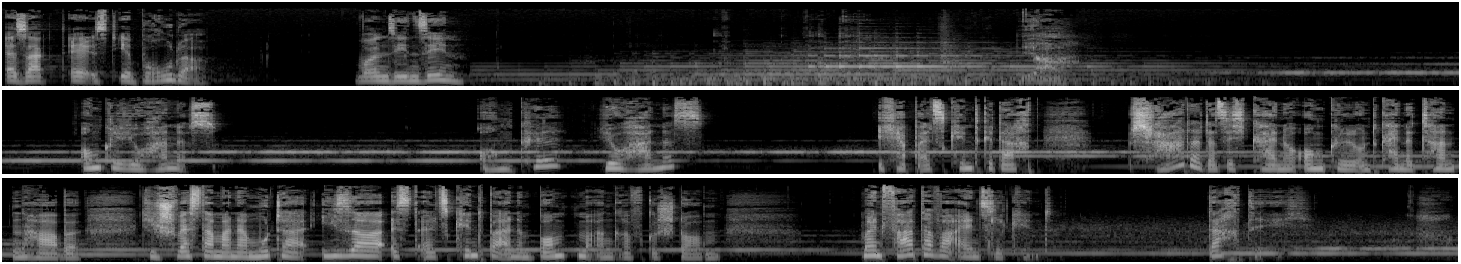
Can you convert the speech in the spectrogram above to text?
Er sagt, er ist Ihr Bruder. Wollen Sie ihn sehen? Ja. Onkel Johannes. Onkel Johannes? Ich habe als Kind gedacht, schade, dass ich keine Onkel und keine Tanten habe. Die Schwester meiner Mutter, Isa, ist als Kind bei einem Bombenangriff gestorben. Mein Vater war Einzelkind. Dachte ich.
